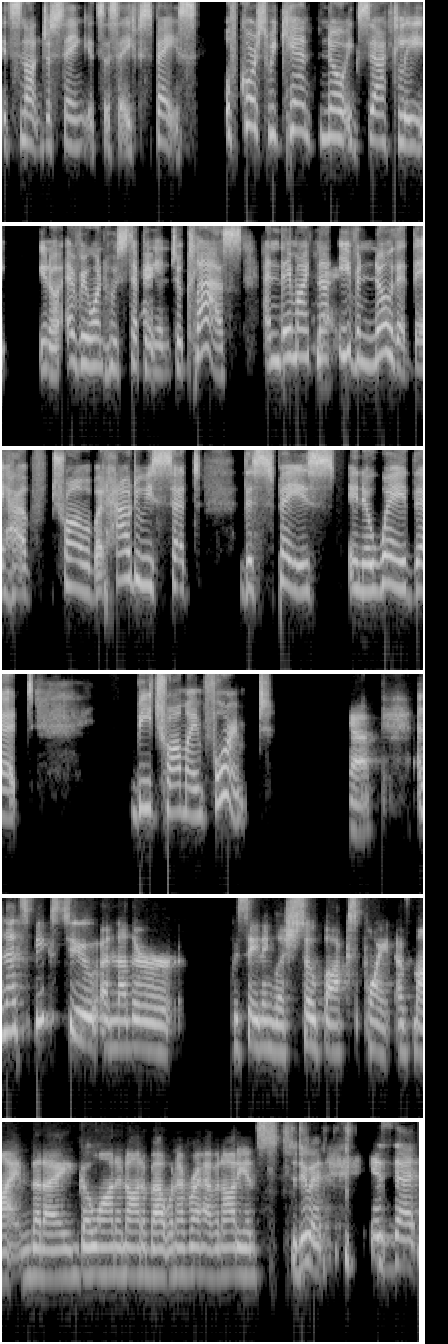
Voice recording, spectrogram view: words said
It's not just saying it's a safe space. Of course, we can't know exactly, you know, everyone who's stepping right. into class, and they might not right. even know that they have trauma, but how do we set the space in a way that be trauma informed? Yeah. And that speaks to another we say in English, soapbox point of mine that I go on and on about whenever I have an audience to do it, is that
